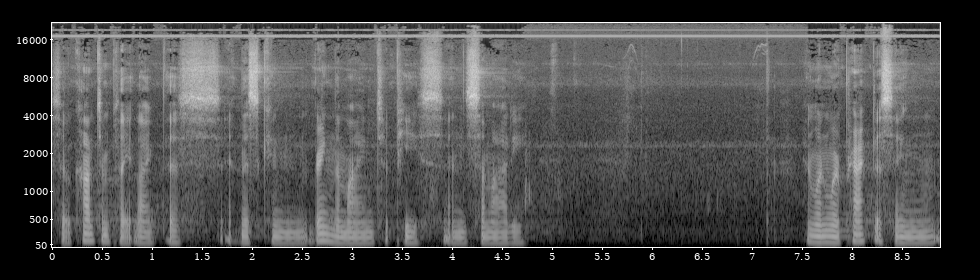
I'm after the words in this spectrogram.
So contemplate like this, and this can bring the mind to peace and samadhi. And when we're practicing,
